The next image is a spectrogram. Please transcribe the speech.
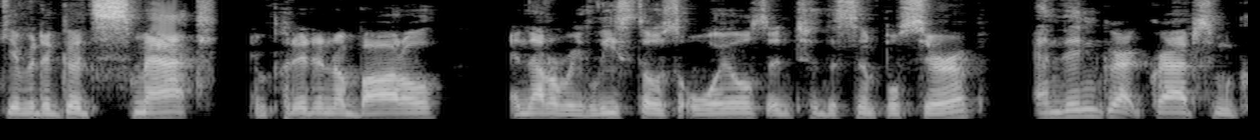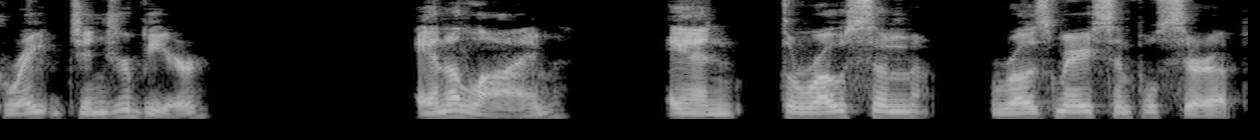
Give it a good smack and put it in a bottle and that'll release those oils into the simple syrup. And then gra- grab some great ginger beer and a lime and throw some rosemary simple syrup,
